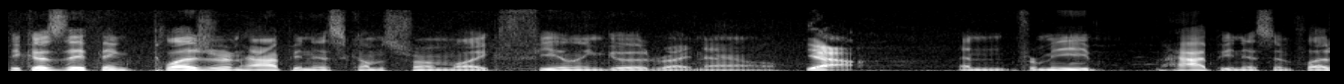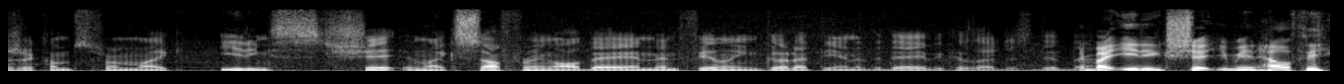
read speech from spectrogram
because they think pleasure and happiness comes from like feeling good right now, Yeah. and for me, happiness and pleasure comes from like eating shit and like suffering all day and then feeling good at the end of the day because I just did that. And by eating shit, you mean healthy.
